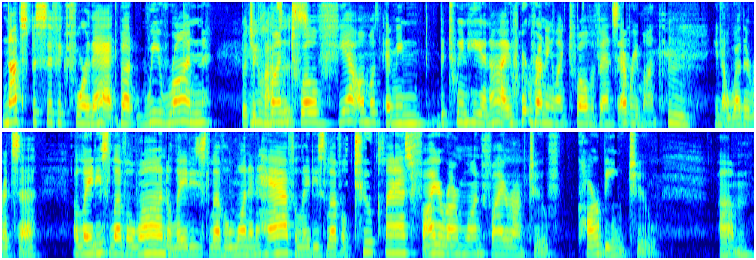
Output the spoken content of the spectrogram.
not specific for that, but we run. But we run twelve. Yeah, almost. I mean, between he and I, we're running like twelve events every month. Mm. You know, whether it's a a ladies level one, a ladies level one and a half, a ladies level two class, firearm one, firearm two, carbine two. Um,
